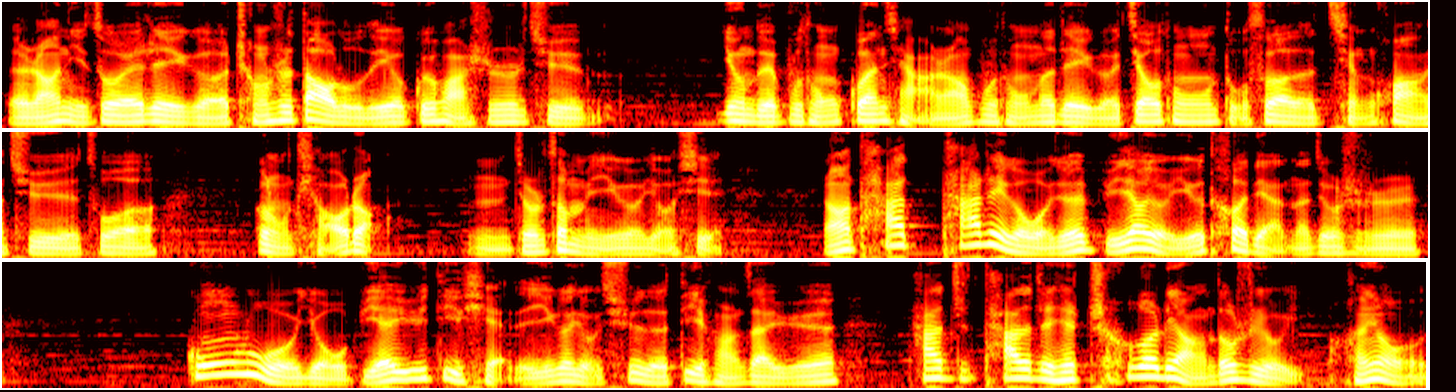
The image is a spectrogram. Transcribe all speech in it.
对，然后你作为这个城市道路的一个规划师，去应对不同关卡，然后不同的这个交通堵塞的情况去做各种调整，嗯，就是这么一个游戏。然后它它这个我觉得比较有一个特点呢，就是公路有别于地铁的一个有趣的地方在于，它它的这些车辆都是有很有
